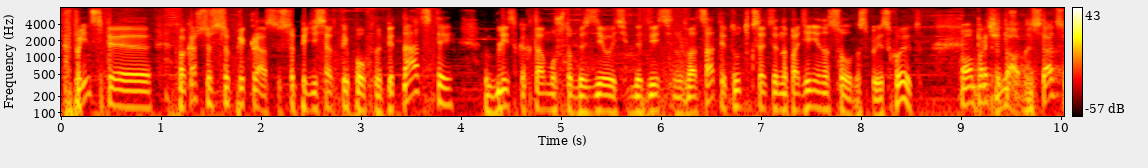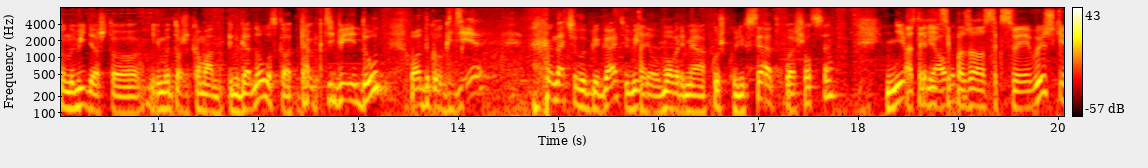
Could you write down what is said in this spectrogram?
В принципе, пока что все прекрасно. 150 крипов на 15 близко к тому, чтобы сделать именно 200 на 20 Тут, кстати, нападение на Солнус происходит. Он прочитал эту ситуацию, он увидел, что ему тоже команда пинганула, сказал, там к тебе идут. Он такой, где? Начал убегать, увидел вовремя кушку Ликсе, отфлешился. Не. Отойдите, пожалуйста, к своей вышке.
